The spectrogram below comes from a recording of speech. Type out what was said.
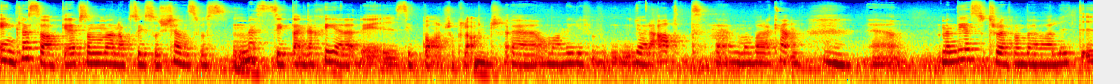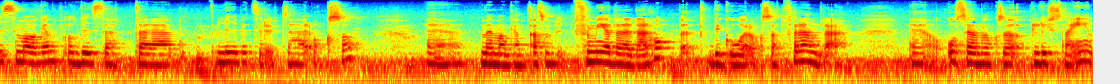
enkla saker eftersom man också är så känslomässigt engagerad i sitt barn såklart. Mm. Eh, och man vill ju göra allt eh, man bara kan. Mm. Eh, men dels så tror jag att man behöver ha lite is i magen och visa att där, mm. livet ser ut så här också. Men man kan alltså, förmedla det där hoppet. Det går också att förändra. Och sen också lyssna in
